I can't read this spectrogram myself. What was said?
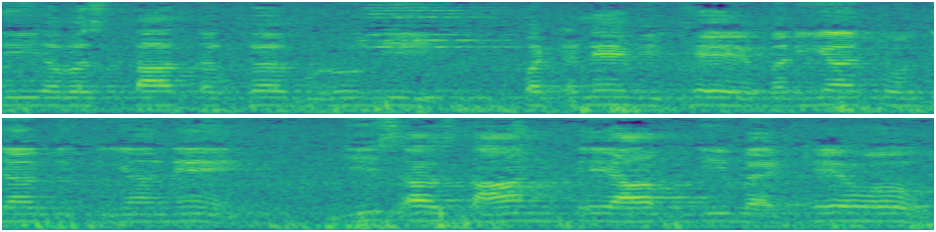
ਦੀ ਅਵਸਥਾ ਤੱਕ ਗੁਰੂ ਜੀ ਪਟਨੇ ਵਿਖੇ ਬੜੀਆਂ ਚੋਜਾਂ ਕੀਤੀਆਂ ਨੇ। ਜਿਸ ਅਸਥਾਨ ਤੇ ਆਪ ਜੀ ਬੈਠੇ ਹੋ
